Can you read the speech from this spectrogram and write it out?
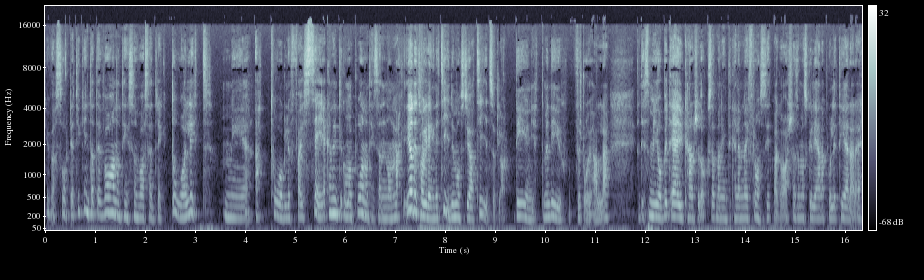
gud vad svårt. Jag tycker inte att det var någonting som var så här direkt dåligt med att tågluffa i sig. Jag kan inte komma på någonting som någon nackdel. Ja, det tar ju längre tid. Du måste ju ha tid såklart. Det är ju en jätte... Men det är ju, förstår ju alla. Det som är jobbigt är ju kanske också att man inte kan lämna ifrån sig sitt bagage. Alltså man skulle gärna pollettera det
